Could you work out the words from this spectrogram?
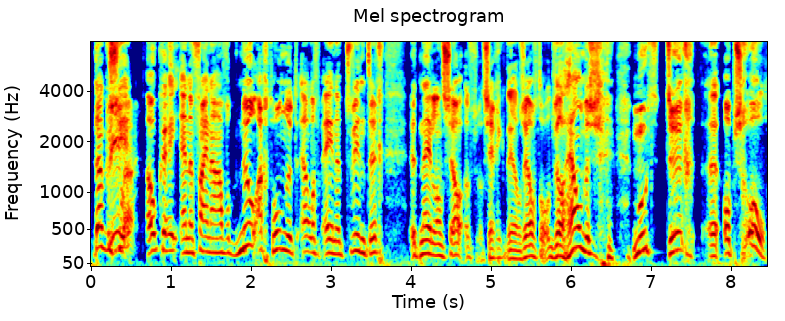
Dank u zeer. Oké, okay, en een fijne avond. 0800 1121. Het Nederlands zelf, wat zeg ik, het Nederlands elftal. Het Wilhelmus moet terug uh, op school.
